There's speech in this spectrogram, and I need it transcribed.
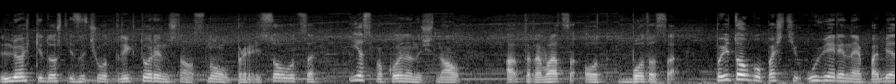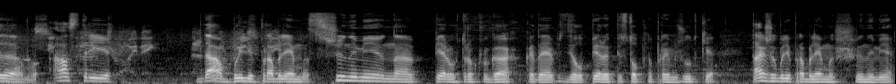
легкий дождь, из-за чего траектория начинала снова прорисовываться, и я спокойно начинал отрываться от Ботаса. По итогу почти уверенная победа в Австрии. Да, были проблемы с шинами на первых трех кругах, когда я сделал первый пистоп на промежутке. Также были проблемы с шинами,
